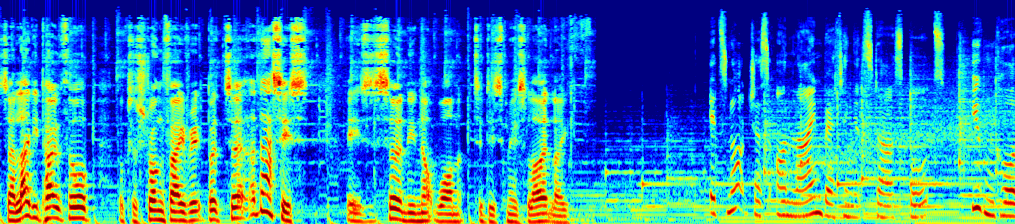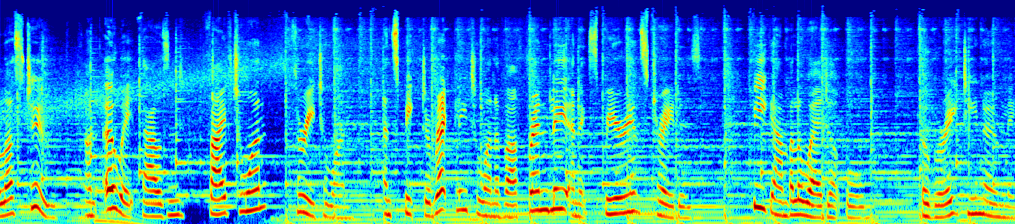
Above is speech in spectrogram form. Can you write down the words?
So Lady Bowthorpe looks a strong favourite, but Onassis is certainly not one to dismiss lightly. It's not just online betting at Star Sports. You can call us too on 08000 5 to 1 3 to 1 and speak directly to one of our friendly and experienced traders. BeGambleAware.org. Over 18 only.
